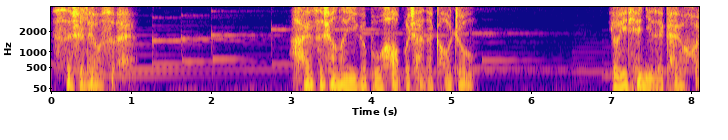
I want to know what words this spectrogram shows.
四十六岁。孩子上了一个不好不差的高中。有一天你在开会，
